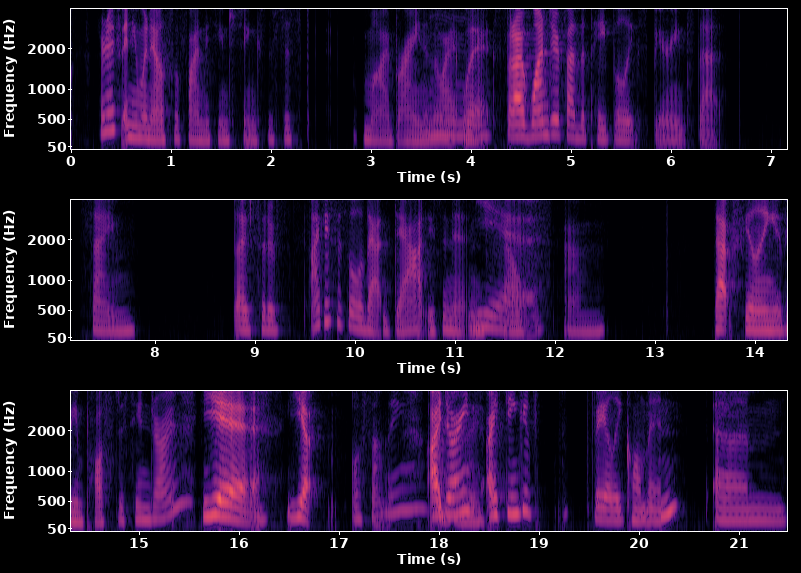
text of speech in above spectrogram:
I don't know if anyone else will find this interesting because it's just my brain and the way it Mm. works. But I wonder if other people experience that same those sort of I guess it's all about doubt, isn't it? And Yeah. self um that feeling of imposter syndrome Yeah. Yep. or something. I don't know. I think it's fairly common, um,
